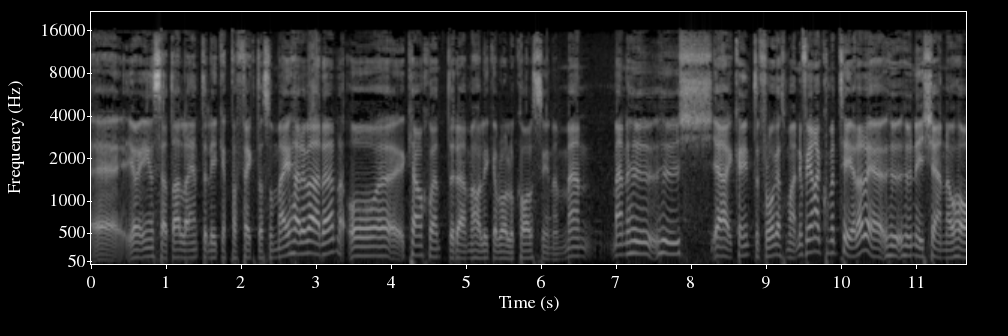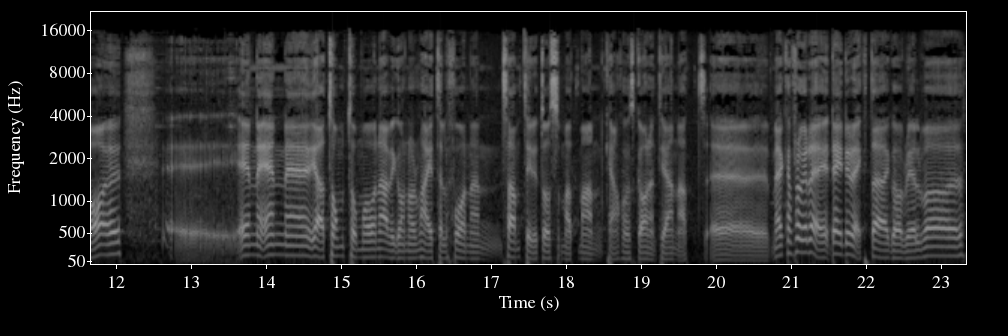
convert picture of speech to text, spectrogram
eh, jag inser att alla är inte lika perfekta som mig här i världen och eh, kanske inte därmed har lika bra lokalsinne. Men, men hur, hur jag kan ju inte fråga så Ni får gärna kommentera det, hur, hur ni känner att ha eh, en, en eh, ja, TomTom och Navigon och de här i telefonen samtidigt då som att man kanske ska ha den till annat. Eh, men jag kan fråga dig, dig direkt där Gabriel. Vad,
